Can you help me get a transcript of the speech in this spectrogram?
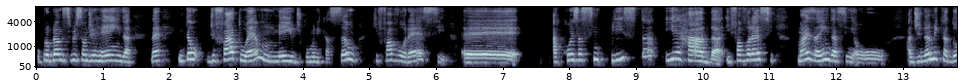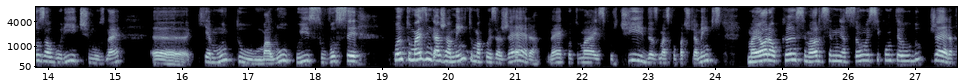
o problema da distribuição de renda, né? Então, de fato, é um meio de comunicação que favorece é, a coisa simplista e errada e favorece mais ainda assim o, a dinâmica dos algoritmos, né? Uh, que é muito maluco isso. Você quanto mais engajamento uma coisa gera, né, quanto mais curtidas, mais compartilhamentos, maior alcance, maior disseminação esse conteúdo gera.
